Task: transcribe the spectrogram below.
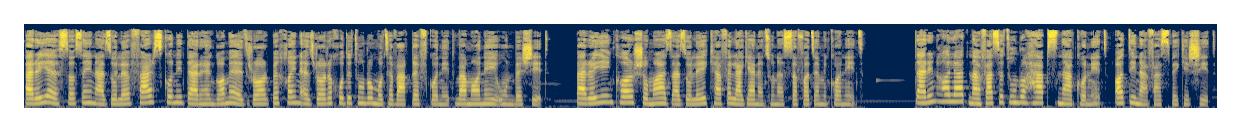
برای احساس این عضله فرض کنید در هنگام ادرار بخواین ادرار خودتون رو متوقف کنید و مانع اون بشید. برای این کار شما از عضله کف لگنتون استفاده می کنید. در این حالت نفستون رو حبس نکنید. عادی نفس بکشید.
